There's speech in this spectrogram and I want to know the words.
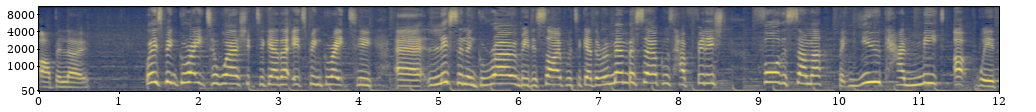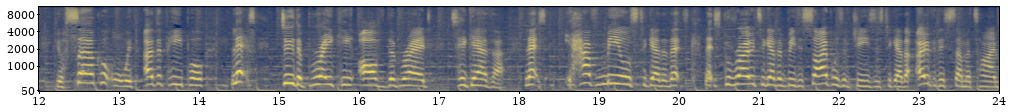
are below. Well, it's been great to worship together. It's been great to uh, listen and grow and be discipled together. Remember, circles have finished for the summer, but you can meet up with your circle or with other people. Let's do the breaking of the bread together. Let's have meals together. Let's, let's grow together and be disciples of Jesus together over this summertime.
